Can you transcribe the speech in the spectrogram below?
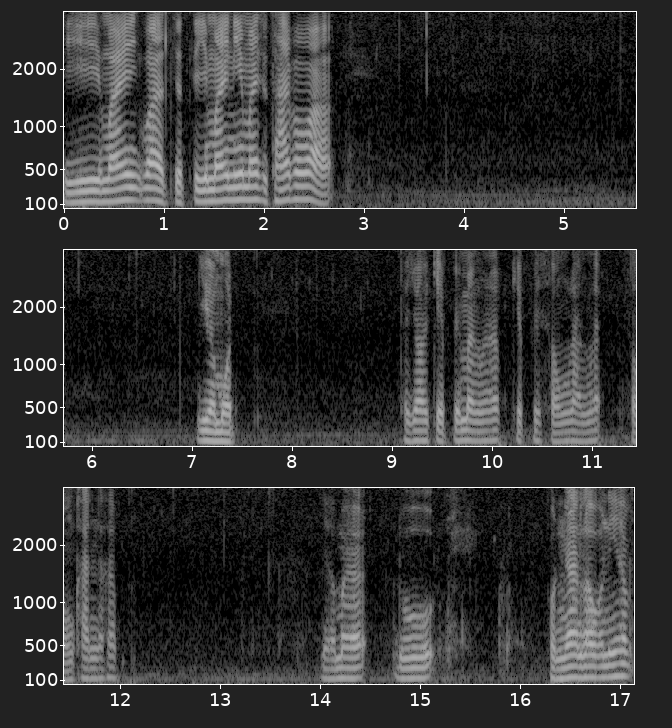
ตีไม้ว่าจะตีไม้นี้ไม้สุดท้ายเพราะว่าเหยื่อหมดทยอยเก็บไปมั่งแล้วครับ เก็บไปสองหลังแล้วสองคันแล้วครับ เดี๋ยวมาดูผลงานเราวันนี้ครับ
